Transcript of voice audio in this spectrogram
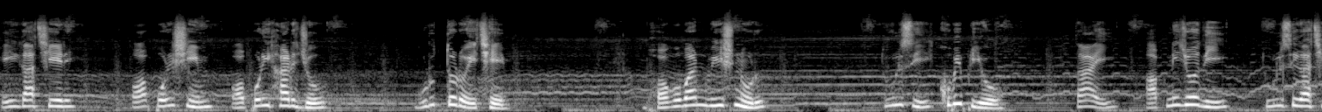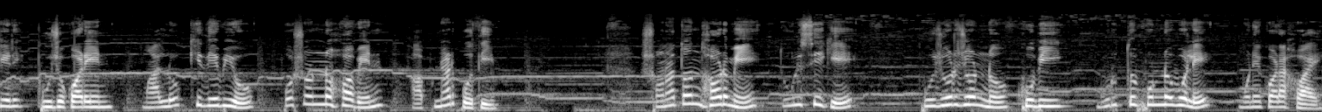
এই গাছের অপরিসীম, অপরিহার্য গুরুত্ব রয়েছে। ভগবান বিষ্ণুর তুলসী খুবই প্রিয়। তাই আপনি যদি তুলসী গাছের পুজো করেন, মা লক্ষ্মী দেবীও প্রসন্ন হবেন আপনার প্রতি। সনাতন ধর্মে তুলসীকে পুজোর জন্য খুবই গুরুত্বপূর্ণ বলে মনে করা হয়।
